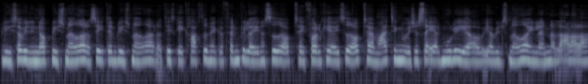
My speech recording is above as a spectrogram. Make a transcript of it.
blive, så vil I nok blive smadret, og se den blive smadret, og det skal I kraftedeme ikke, hvad fanden bilder ind og sidde og optage folk her, I sidder og optager mig, tænk nu, hvis jeg sagde alt muligt, og jeg ville smadre en eller anden, og la la la,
